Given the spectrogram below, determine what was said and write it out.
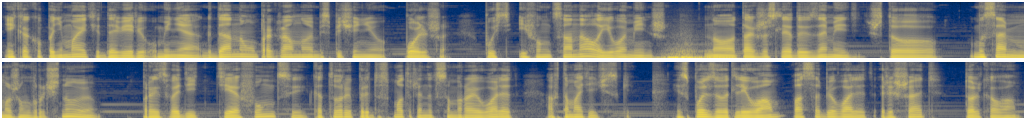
И как вы понимаете, доверие у меня к данному программному обеспечению больше, пусть и функционала его меньше. Но также следует заметить, что мы сами можем вручную производить те функции, которые предусмотрены в Samurai Wallet автоматически. Использовать ли вам Wasabi Wallet, решать только вам.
